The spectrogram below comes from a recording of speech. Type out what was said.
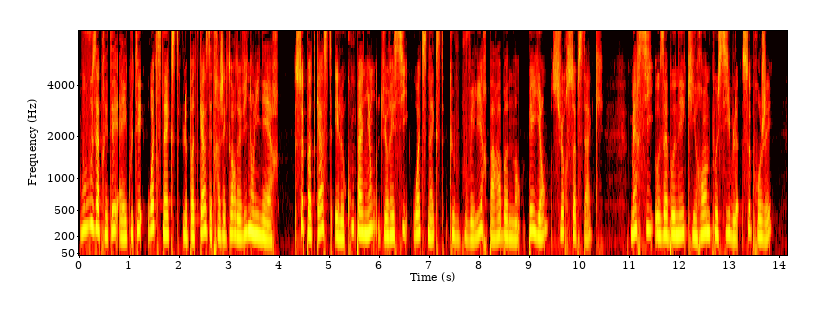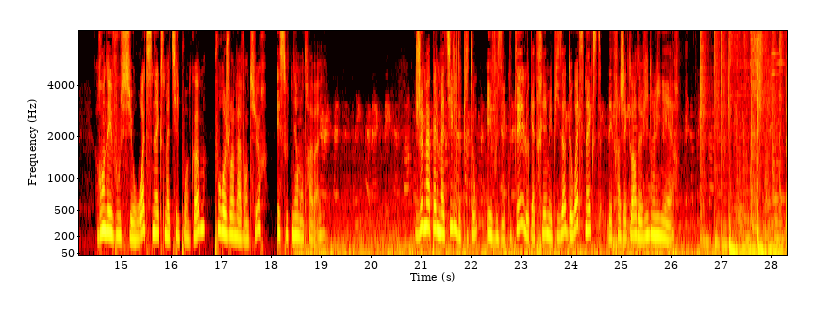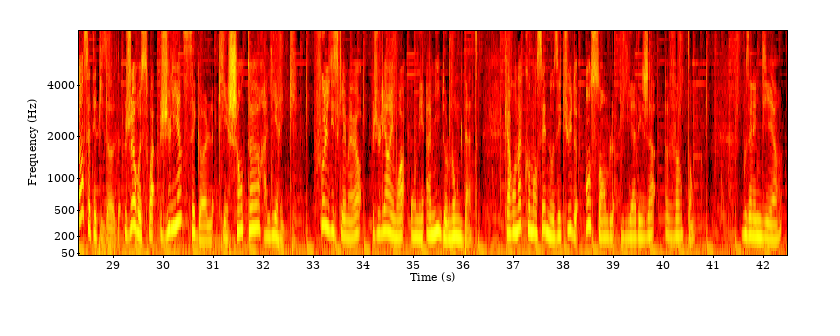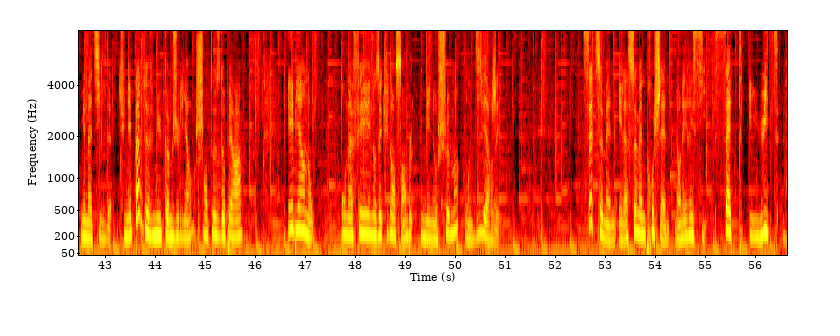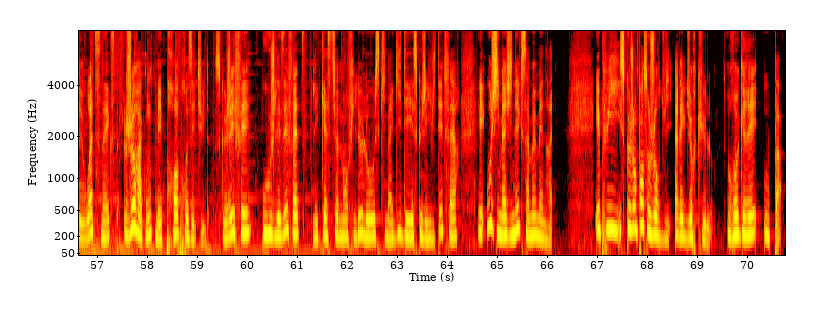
Vous vous apprêtez à écouter What's Next, le podcast des trajectoires de vie non linéaires. Ce podcast est le compagnon du récit What's Next que vous pouvez lire par abonnement payant sur Substack. Merci aux abonnés qui rendent possible ce projet. Rendez-vous sur whatsnextmathilde.com pour rejoindre l'aventure et soutenir mon travail. Je m'appelle Mathilde Piton et vous écoutez le quatrième épisode de What's Next des trajectoires de vie non linéaires. Dans cet épisode, je reçois Julien Ségol, qui est chanteur lyrique. Full disclaimer, Julien et moi, on est amis de longue date, car on a commencé nos études ensemble il y a déjà 20 ans. Vous allez me dire, mais Mathilde, tu n'es pas devenue comme Julien, chanteuse d'opéra? Eh bien non, on a fait nos études ensemble, mais nos chemins ont divergé. Cette semaine et la semaine prochaine, dans les récits 7 et 8 de What's Next, je raconte mes propres études, ce que j'ai fait, où je les ai faites, les questionnements au fil de l'eau, ce qui m'a guidé, ce que j'ai évité de faire, et où j'imaginais que ça me mènerait. Et puis, ce que j'en pense aujourd'hui, avec du recul, regret ou pas.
